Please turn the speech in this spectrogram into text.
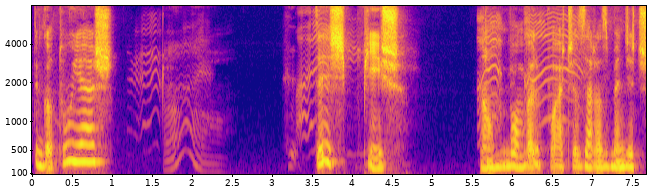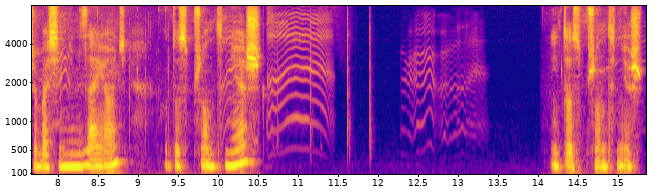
Ty gotujesz. Ty śpisz. No, bąbel płacze, zaraz będzie trzeba się nim zająć. Tylko to sprzątniesz. I to sprzątniesz.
